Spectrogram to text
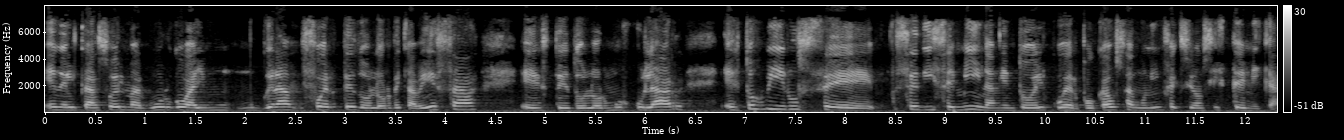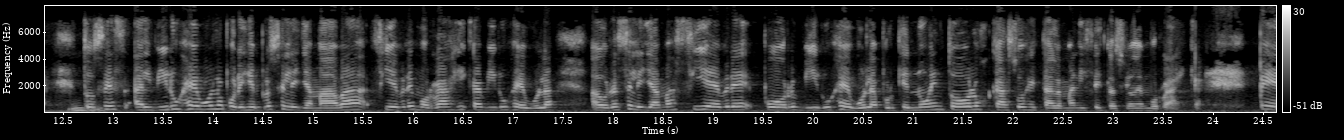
En el caso del Marburgo hay un gran fuerte dolor de cabeza, este dolor muscular. Estos virus se, se diseminan en todo el cuerpo, causan una infección sistémica. Entonces, al virus ébola, por ejemplo, se le llamaba fiebre hemorrágica, virus ébola. Ahora se le llama fiebre por virus ébola porque no en todos los casos está la manifestación hemorrágica. Pero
